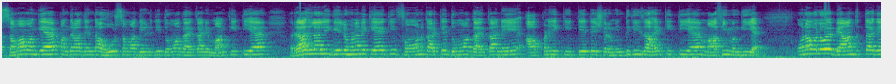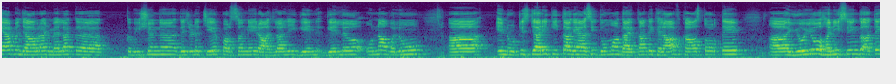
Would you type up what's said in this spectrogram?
ਸਮਾਂ ਮੰਗਿਆ ਹੈ। 15 ਦਿਨ ਦਾ ਹੋਰ ਸਮਾਂ ਦੇਣ ਦੀ ਦੋਵਾਂ ਗਾਇਕਾਂ ਨੇ ਮੰਗ ਕੀਤੀ ਹੈ। ਰਾਜ ਲਾਲੀ ਗਿੱਲ ਉਹਨਾਂ ਨੇ ਕਿਹਾ ਕਿ ਫੋਨ ਕਰਕੇ ਦੋਵਾਂ ਗਾਇਕਾਂ ਨੇ ਆਪਣੇ ਕੀਤੇ ਤੇ ਸ਼ਰਮਿੰਦਗੀ ਜ਼ਾਹਿਰ ਕੀਤੀ ਹੈ, ਮਾਫੀ ਮੰਗੀ ਹੈ। ਉਹਨਾਂ ਵੱਲੋਂ ਇਹ ਬਿਆਨ ਦਿੱਤਾ ਗਿਆ। ਪੰਜਾਬ ਰਾਜ ਮਹਿਲਾ ਕ- ਕਮਿਸ਼ਨ ਦੇ ਜਿਹੜੇ ਚੇਅਰਪਰਸਨ ਨੇ ਰਾਜਲਾਲੀ ਗਿੱਲ ਗਿੱਲ, ਉਹਨਾਂ ਵੱਲੋਂ ਇਹ ਨੋਟਿਸ ਜਾਰੀ ਕੀਤਾ ਗਿਆ ਸੀ ਦੋਵਾਂ ਗਾਇਕਾਂ ਦੇ ਖਿਲਾਫ, ਖਾਸ ਤੌਰ ਤੇ ਯੋਯੋ ਹਨੀ ਸਿੰਘ ਅਤੇ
